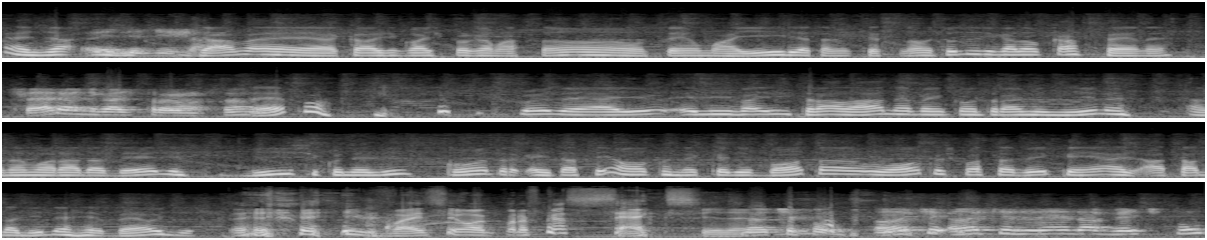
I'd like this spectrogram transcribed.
É, já, A ilha de Java. Java é aquela linguagem de programação, tem uma ilha também que é nome, tudo ligado ao café, né? Sério, é um negócio de programação? É, pô. Pois é, aí ele vai entrar lá, né? Vai encontrar a menina, a namorada dele. Bicho, quando ele encontra, ele tá sem óculos, né? Que ele bota o óculos pra saber quem é a, a tal da líder rebelde. E vai ser algo pra ficar sexy, né? Não, tipo, antes, antes ele ainda vê, tipo, um.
